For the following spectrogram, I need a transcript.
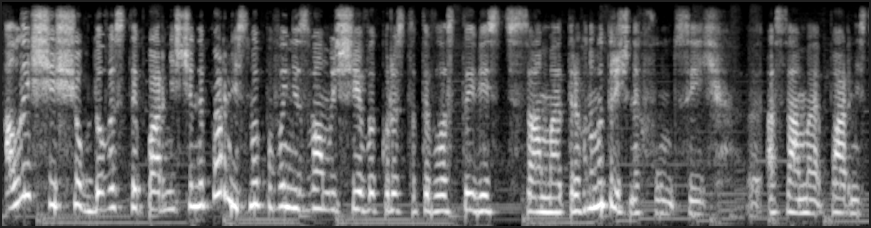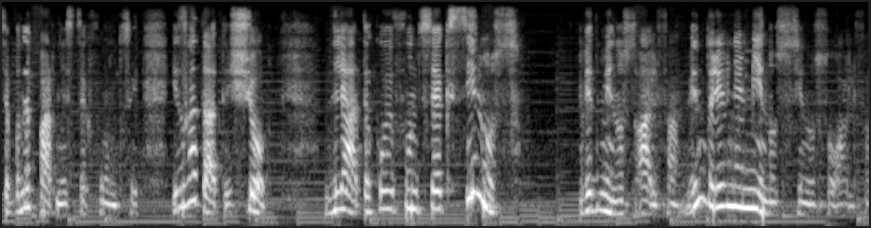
Але ще, щоб довести парність чи непарність, ми повинні з вами ще використати властивість саме тригонометричних функцій, а саме парність або непарність цих функцій. І згадати, що для такої функції, як синус, від мінус альфа, він дорівнює мінус синусу альфа.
